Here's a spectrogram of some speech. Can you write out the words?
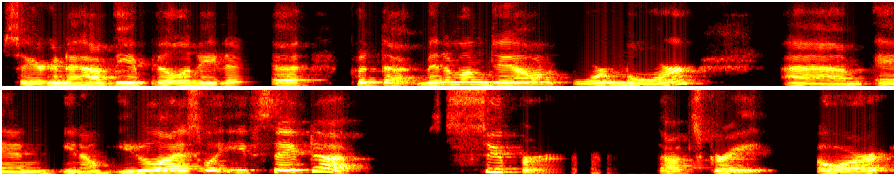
So you're going to have the ability to uh, put that minimum down or more um, and, you know, utilize what you've saved up. Super. That's great. Or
